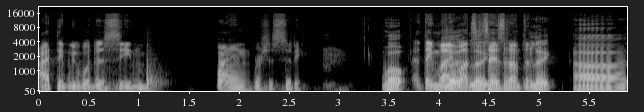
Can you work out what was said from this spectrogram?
I think we would have seen Bayern versus City. Well, I think Mike look- wants look, to say something. Look, uh,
